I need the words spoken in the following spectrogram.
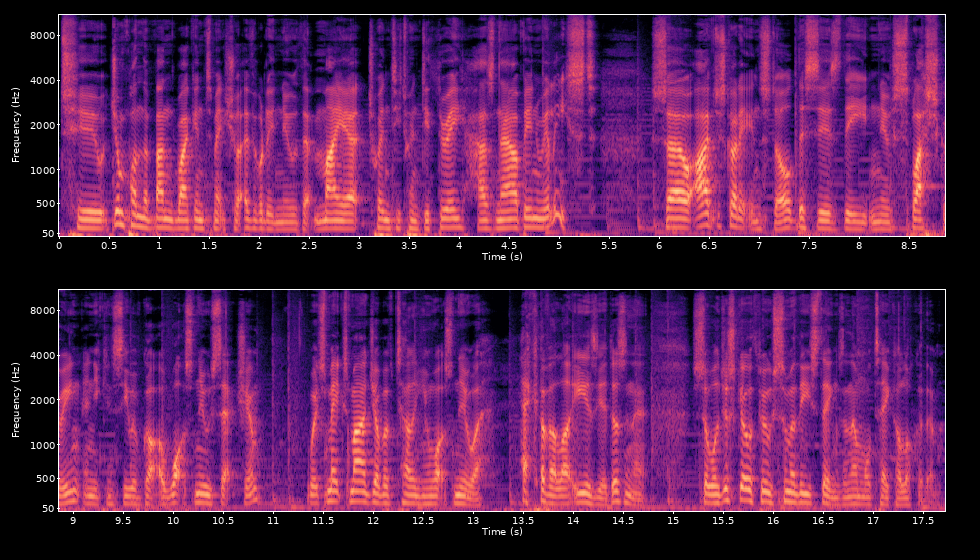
to jump on the bandwagon to make sure everybody knew that Maya 2023 has now been released. So I've just got it installed. This is the new splash screen and you can see we've got a what's new section which makes my job of telling you what's new a heck of a lot easier doesn't it? So we'll just go through some of these things and then we'll take a look at them.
